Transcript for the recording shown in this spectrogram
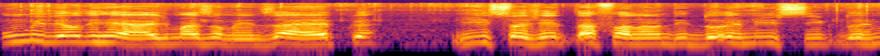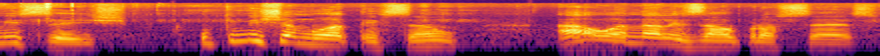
um milhão de reais, mais ou menos à época, e isso a gente está falando de 2005, 2006. O que me chamou a atenção ao analisar o processo,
